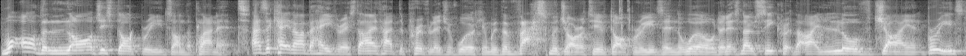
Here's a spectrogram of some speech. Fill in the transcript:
What are the largest dog breeds on the planet? As a canine behaviourist, I've had the privilege of working with the vast majority of dog breeds in the world, and it's no secret that I love giant breeds.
